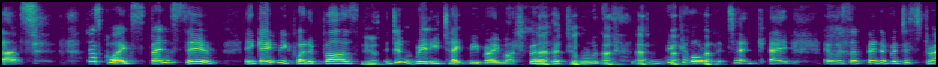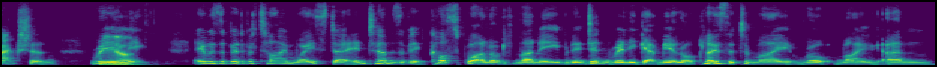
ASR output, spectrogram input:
that's that's quite expensive. It gave me quite a buzz. Yeah. It didn't really take me very much further towards the goal of the 10k. It was a bit of a distraction, really. Yeah. It was a bit of a time waster in terms of it cost quite a lot of money, but it didn't really get me a lot closer to my my um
